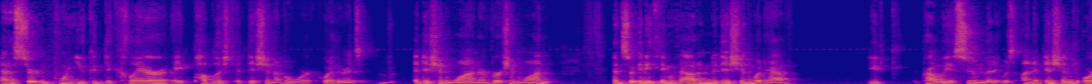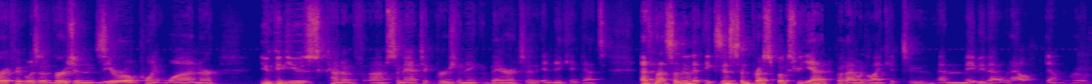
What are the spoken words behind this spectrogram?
at a certain point, you could declare a published edition of a work, whether it's edition one or version one. And so anything without an edition would have, you'd probably assume that it was uneditioned, or if it was a version 0.1, or you could use kind of uh, semantic versioning there to indicate that's, that's not something that exists in Pressbooks yet, but I would like it to, and maybe that would help down the road.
